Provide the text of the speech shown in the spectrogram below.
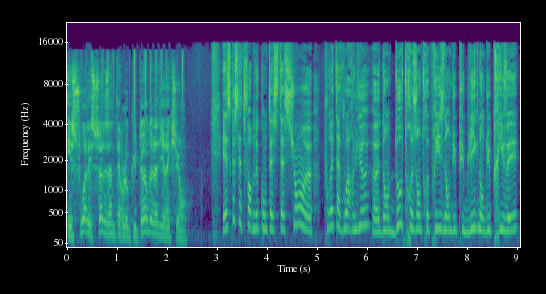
et soient les seuls interlocuteurs de la direction. Et est-ce que cette forme de contestation euh, pourrait avoir lieu euh, dans d'autres entreprises, dans du public, dans du privé?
